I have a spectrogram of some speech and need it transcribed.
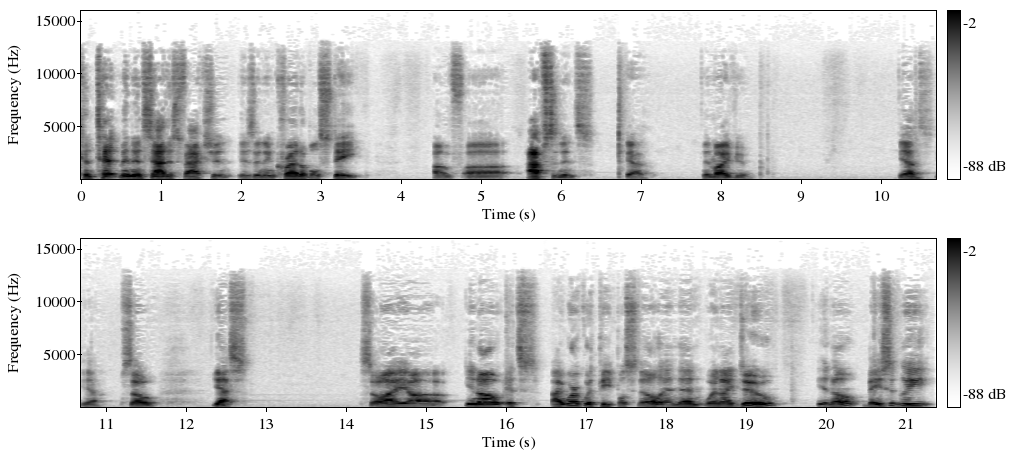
Contentment and satisfaction is an incredible state of uh, abstinence. Yeah, in my view. Yes, yeah. So, yes. So I, uh, you know, it's I work with people still, and then when I do, you know, basically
